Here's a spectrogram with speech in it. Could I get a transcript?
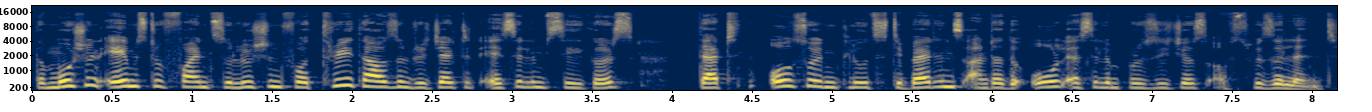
The motion aims to find solution for 3,000 rejected asylum seekers that also includes Tibetans under the old asylum procedures of Switzerland.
